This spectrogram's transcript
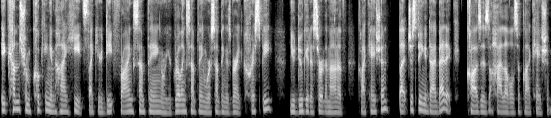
It comes from cooking in high heats, like you're deep frying something or you're grilling something where something is very crispy. You do get a certain amount of glycation, but just being a diabetic causes high levels of glycation.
